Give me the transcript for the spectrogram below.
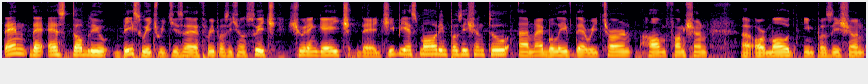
Then the SWB switch, which is a three position switch, should engage the GPS mode in position 2 and I believe the return home function uh, or mode in position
